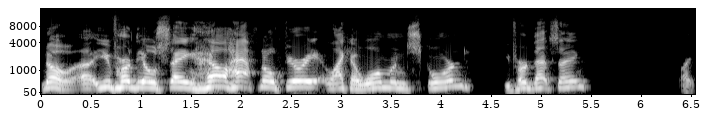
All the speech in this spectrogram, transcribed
no. Uh, you've heard the old saying, "Hell hath no fury like a woman scorned." You've heard that saying Like,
